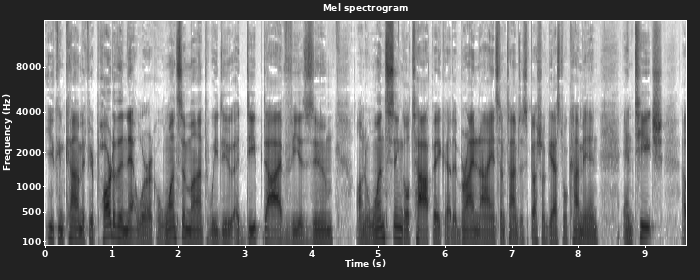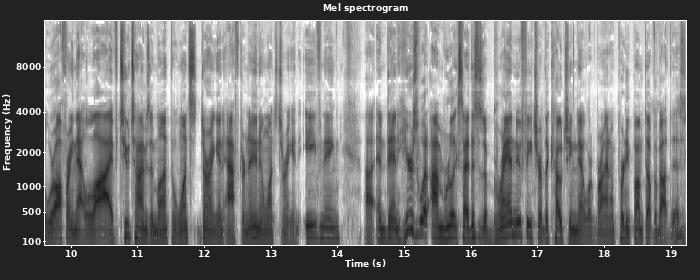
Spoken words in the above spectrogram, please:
you can come. If you're part of the network once a month we do a deep dive via zoom on one single topic uh, that brian and i and sometimes a special guest will come in and teach. Uh, we're offering that live two times a month once during an afternoon and once during an evening. Uh, and then here's what i'm really excited this is a brand new feature of the coaching network brian. I'm pretty pumped up about this.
